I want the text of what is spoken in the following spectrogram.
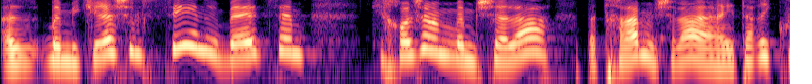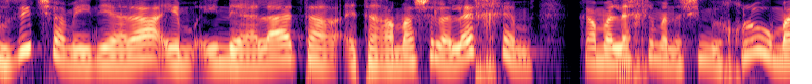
אז במקרה של סין, בעצם, ככל שהממשלה, בהתחלה הממשלה הייתה ריכוזית שם, היא ניהלה, היא ניהלה את, את הרמה של הלחם, כמה לחם אנשים יאכלו, מה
